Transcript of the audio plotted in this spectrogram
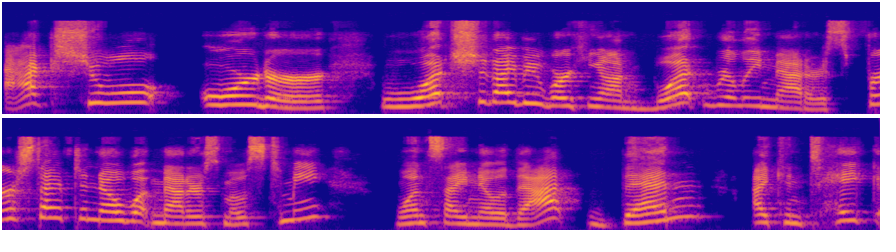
actual order. What should I be working on? What really matters? First, I have to know what matters most to me. Once I know that, then I can take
